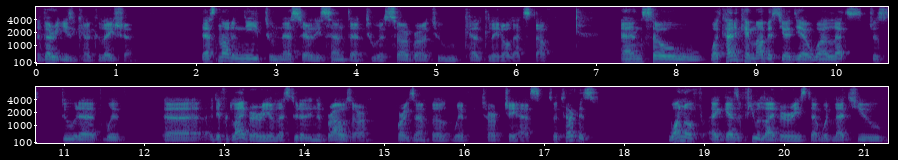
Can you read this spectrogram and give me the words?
a very easy calculation there's not a need to necessarily send that to a server to calculate all that stuff. And so what kind of came up is the idea, well, let's just do that with uh, a different library, or let's do that in the browser, for example, with TurfJS. So Turf is one of, I guess, a few libraries that would let you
